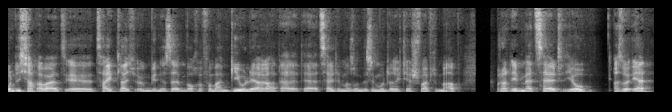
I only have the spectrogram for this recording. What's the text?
Und ich habe aber äh, zeitgleich irgendwie in derselben Woche von meinem Geo-Lehrer, der, der erzählt immer so ein bisschen im Unterricht, der schweift immer ab, und hat eben erzählt, jo, also er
